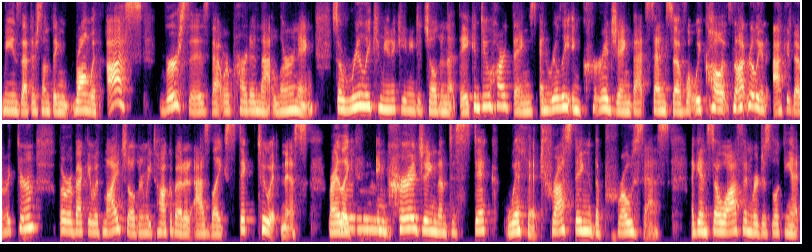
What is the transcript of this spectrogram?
means that there's something wrong with us versus that we're part in that learning so really communicating to children that they can do hard things and really encouraging that sense of what we call it's not really an academic term but rebecca with my children we talk about it as like stick to itness right like mm. encouraging them to stick with it trusting the process again so often we're just looking at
